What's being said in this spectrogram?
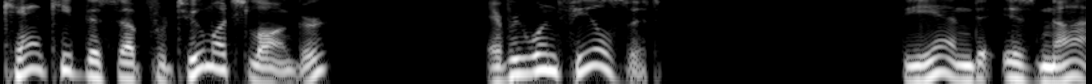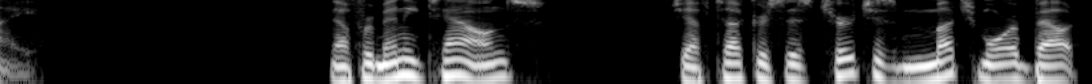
can't keep this up for too much longer. Everyone feels it. The end is nigh. Now, for many towns, Jeff Tucker says church is much more about,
